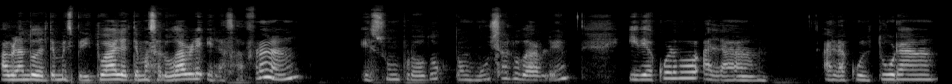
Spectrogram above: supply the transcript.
Hablando del tema espiritual, el tema saludable, el azafrán es un producto muy saludable y de acuerdo a la, a la cultura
